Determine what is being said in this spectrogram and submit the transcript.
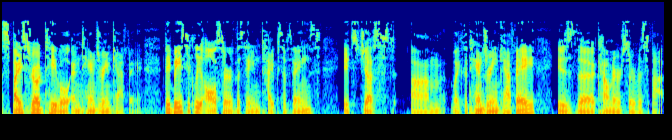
Spice Road Table, and Tangerine Cafe. They basically all serve the same types of things. It's just um, like the Tangerine Cafe is the counter service spot,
